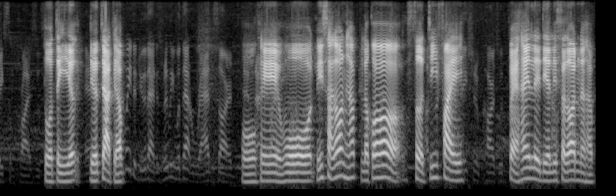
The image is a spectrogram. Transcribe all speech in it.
raise some prizes. ตัวตีเยอะเยอะจัดครับ โอเคโวลิซาดอนครับ แล้วก็เซิร์จี้ไฟแปะให้เลเดียลิซาดอนนะครับ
